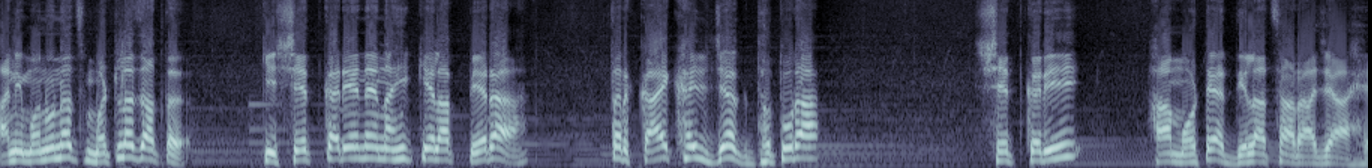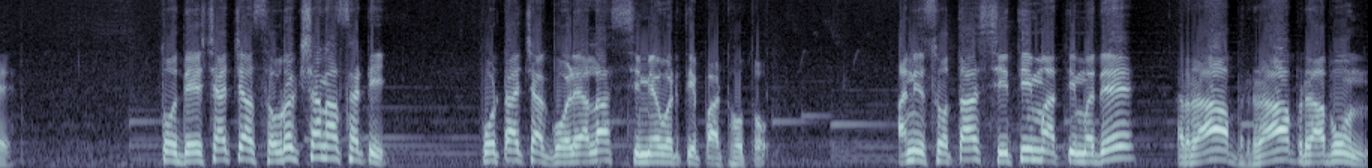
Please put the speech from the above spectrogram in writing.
आणि म्हणूनच म्हटलं जातं की शेतकऱ्याने नाही केला पेरा तर काय खाईल जग धतुरा? शेतकरी हा मोठ्या दिलाचा राजा आहे. तो देशाच्या संरक्षणासाठी पोटाच्या गोळ्याला सीमेवरती पाठवतो आणि स्वतः शेती मातीमध्ये राब राब राबून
